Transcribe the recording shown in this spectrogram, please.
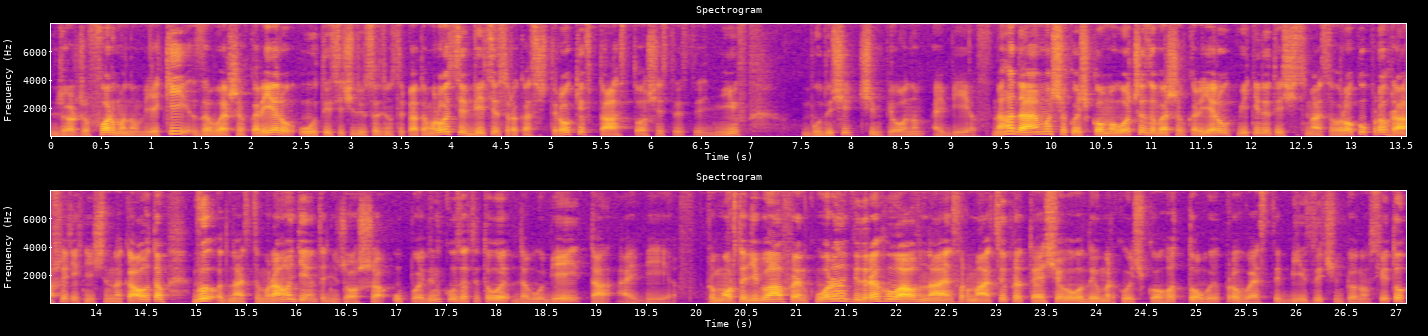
Джорджу Форману, який завершив кар'єру у 1995 році в віці 44 років та 160 днів будучи чемпіоном IBF. Нагадаємо, що Кличко молодший завершив кар'єру у квітні 2017 року, програвши технічним нокаутом в 11-му раунді Антоні Джоша у поєдинку за титули WBA та IBF. Промоутер Дюбуа Френк Уоррен відреагував на інформацію про те, що Володимир Кличко готовий провести бій з чемпіоном світу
